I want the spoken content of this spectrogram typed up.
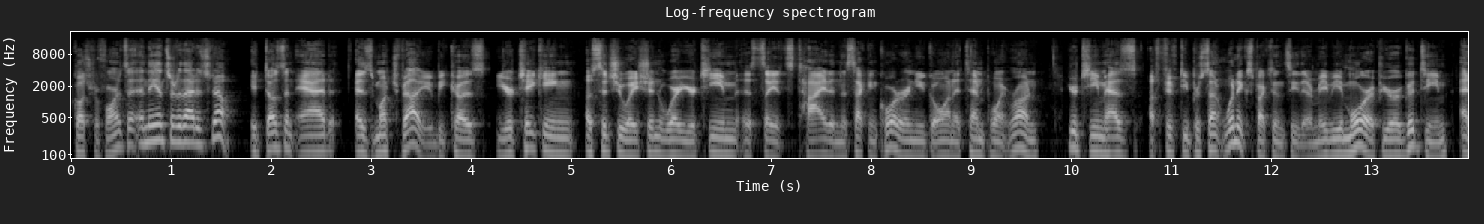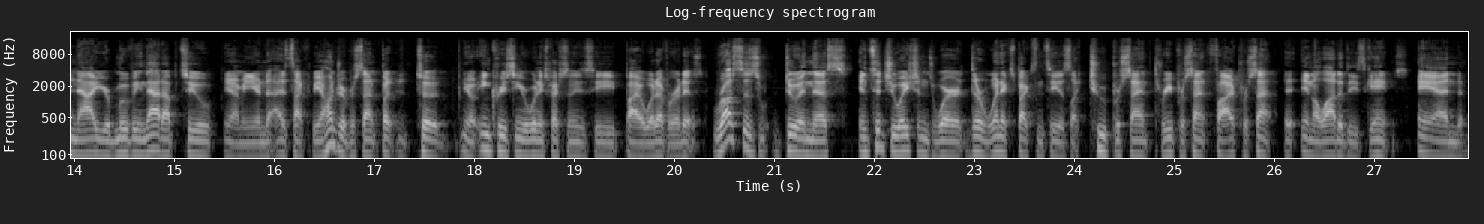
clutch performance? And the answer to that is no. It doesn't add as much value because you're taking a situation where your team, say it's tied in the second quarter and you go on a 10 point run your team has a 50% win expectancy there, maybe more if you're a good team. And now you're moving that up to, you know, I mean, it's not going to be 100%, but to, you know, increasing your win expectancy by whatever it is. Russ is doing this in situations where their win expectancy is like 2%, 3%, 5% in a lot of these games. And,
